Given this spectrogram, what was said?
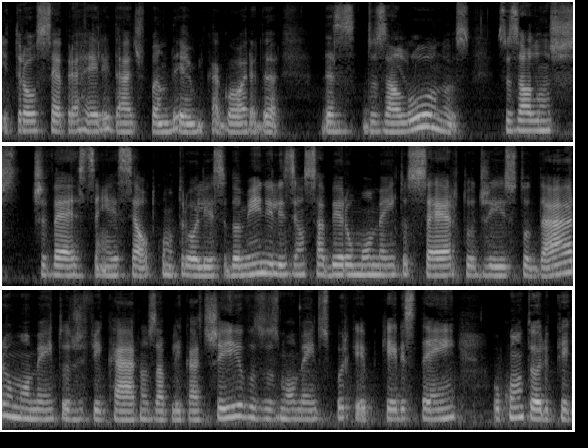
e trouxer para a realidade pandêmica agora da, das, dos alunos, se os alunos tivessem esse autocontrole, esse domínio, eles iam saber o momento certo de estudar, o momento de ficar nos aplicativos, os momentos, por quê? Porque eles têm o controle. Porque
